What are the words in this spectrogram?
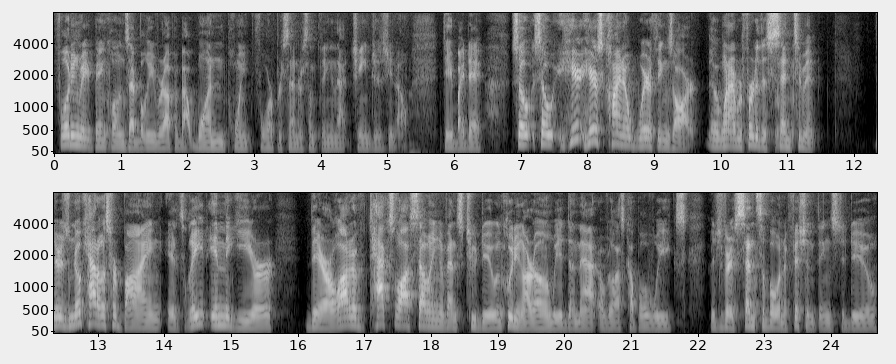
Floating rate bank loans, I believe, are up about 1.4% or something, and that changes, you know, day by day. So, so here, here's kind of where things are. Uh, when I refer to this sentiment there's no catalyst for buying. It's late in the year. There are a lot of tax loss selling events to do, including our own. We had done that over the last couple of weeks, which is very sensible and efficient things to do.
